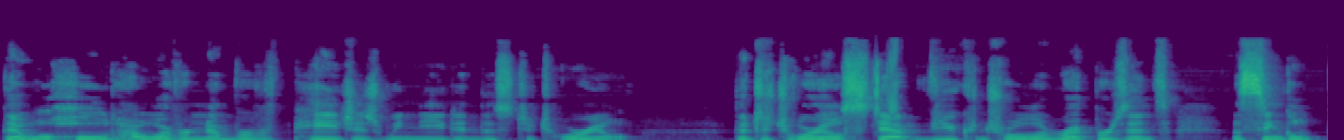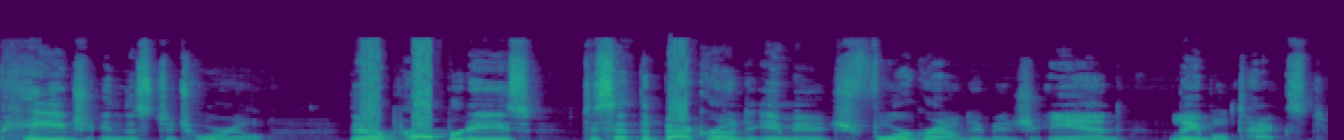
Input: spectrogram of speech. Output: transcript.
that will hold however number of pages we need in this tutorial. The tutorial step view controller represents a single page in this tutorial. There are properties to set the background image, foreground image, and label text.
